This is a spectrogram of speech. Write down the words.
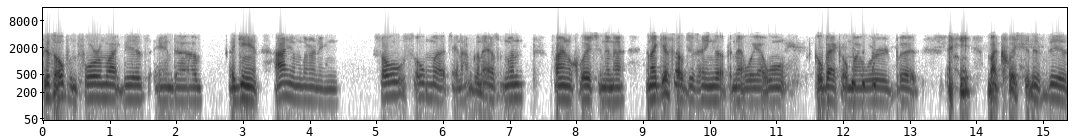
this open forum like this. And um, again, I am learning so so much. And I'm going to ask one final question, and I and I guess I'll just hang up, and that way I won't go back on my word. But my question is this:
